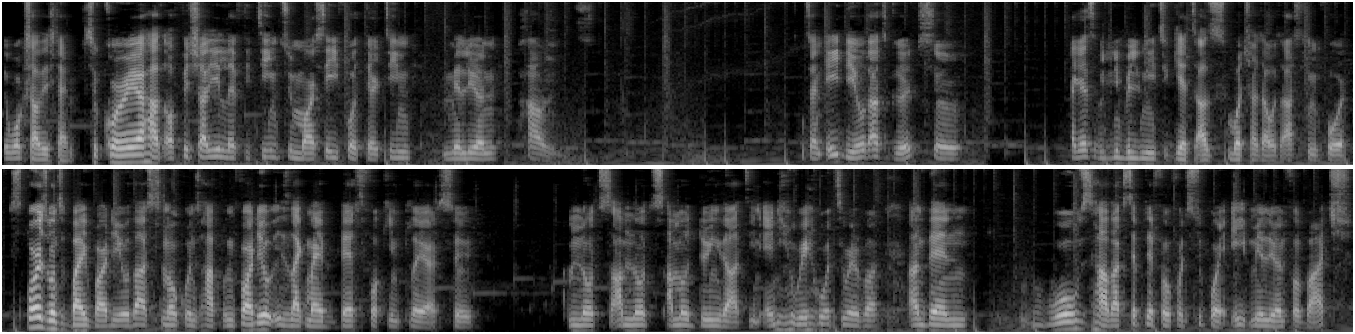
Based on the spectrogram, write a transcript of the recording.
it works out this time. So Correa has officially left the team to Marseille for 13 million pounds. It's an A deal, that's good. So I guess we didn't really need to get as much as I was asking for. Spurs want to buy Gvardiol, that's not going to happen. Gvardiol is like my best fucking player, so I'm not I'm not I'm not doing that in any way whatsoever. And then Wolves have accepted for 42.8 million for Batch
